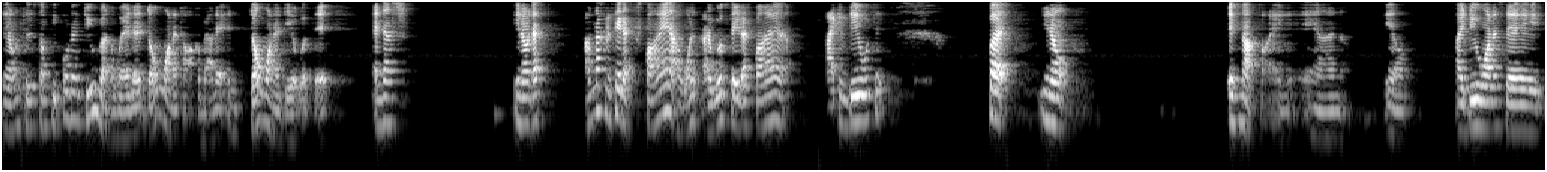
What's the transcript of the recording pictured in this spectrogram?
you know there's some people that do run away that don't want to talk about it and don't want to deal with it, and that's you know that I'm not going to say that's fine. I want I will say that's fine. I can deal with it, but you know it's not fine. And, you know, I do want to say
